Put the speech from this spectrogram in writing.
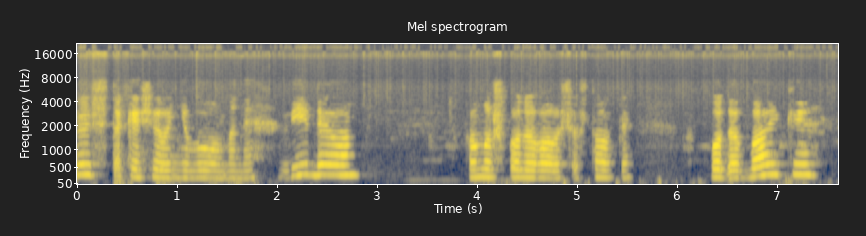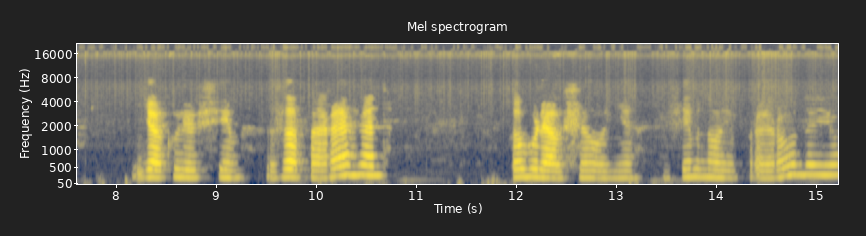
Ось таке сьогодні було в мене відео. Кому сподобалося, ставте вподобайки. Дякую всім за перегляд. Хто гуляв сьогодні зі мною природою.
